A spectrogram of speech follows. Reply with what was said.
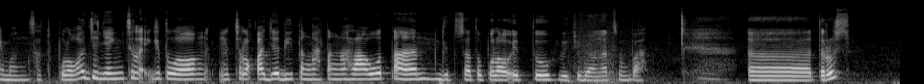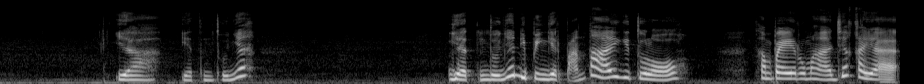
emang satu pulau aja yang celek gitu loh ngecelok aja di tengah-tengah lautan gitu satu pulau itu. Lucu banget sumpah. Uh, terus ya ya tentunya ya tentunya di pinggir pantai gitu loh. Sampai rumah aja kayak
